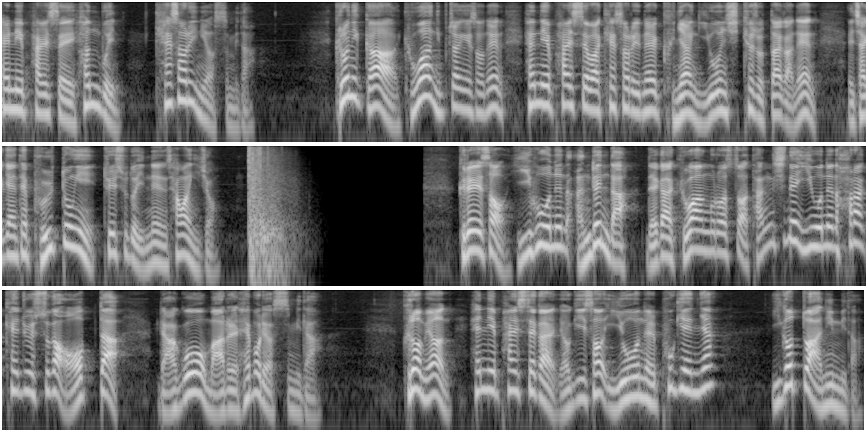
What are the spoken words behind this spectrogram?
헨리 8세의 현부인 캐서린이었습니다. 그러니까 교황 입장에서는 헨리 8세와 캐서린을 그냥 이혼시켜줬다가는 자기한테 불똥이 튈 수도 있는 상황이죠. 그래서 이혼은 안 된다. 내가 교황으로서 당신의 이혼은 허락해 줄 수가 없다. 라고 말을 해버렸습니다. 그러면 헨리 8세가 여기서 이혼을 포기했냐? 이것도 아닙니다.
